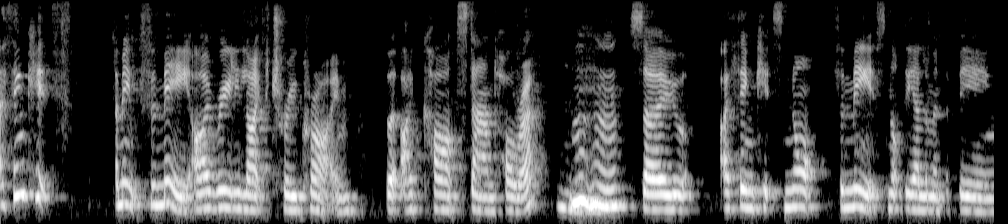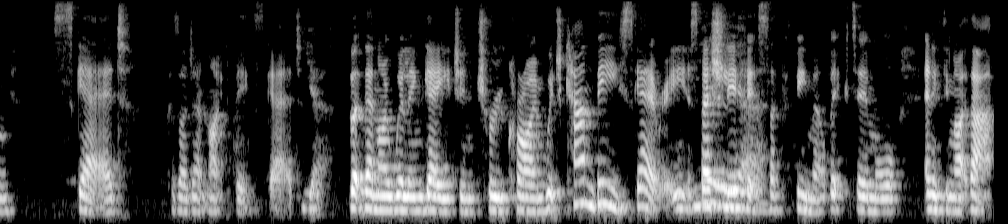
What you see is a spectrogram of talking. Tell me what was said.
I think it's, I mean, for me, I really like true crime, but I can't stand horror. Mm-hmm. So I think it's not, for me, it's not the element of being scared, because I don't like being scared. Yeah. But then I will engage in true crime, which can be scary, especially if yeah. it's like a female victim or anything like that.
